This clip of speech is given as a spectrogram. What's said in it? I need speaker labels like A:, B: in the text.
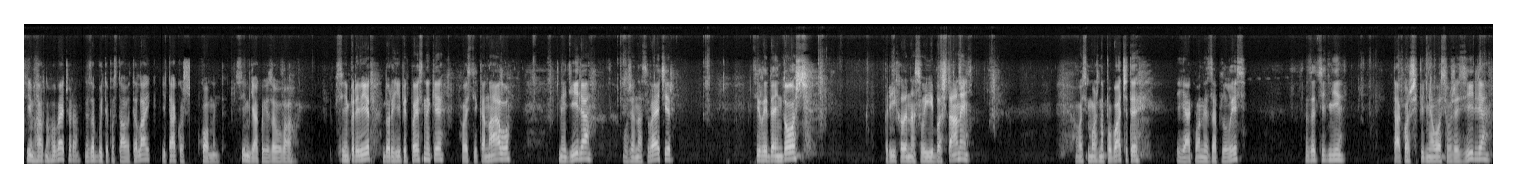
A: Всім гарного вечора. Не забудьте поставити лайк і також комент. Всім дякую за увагу. Всім привіт, дорогі підписники, гості каналу. Неділя, уже нас вечір. Цілий день дощ. Приїхали на свої баштани. Ось можна побачити, як вони заплились за ці дні. Також піднялося вже зілля.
